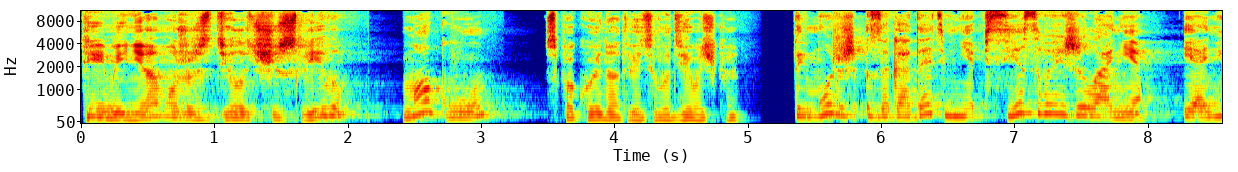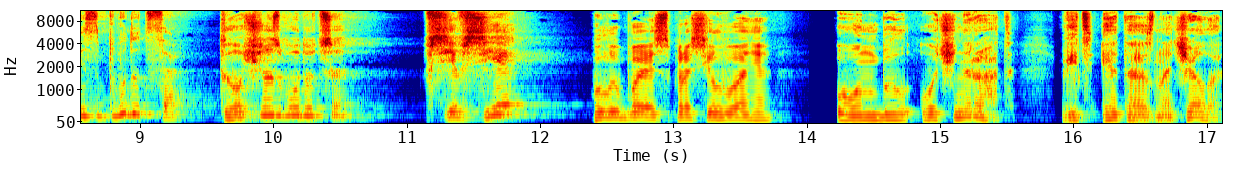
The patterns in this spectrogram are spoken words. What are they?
и меня можешь сделать счастливым?» «Могу», – спокойно ответила девочка. «Ты можешь загадать мне все свои желания, и они сбудутся». «Точно сбудутся? Все-все?» – улыбаясь, спросил Ваня. Он был очень рад, ведь это означало,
